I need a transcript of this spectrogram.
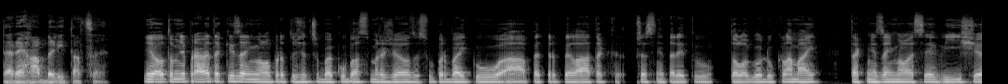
té rehabilitace. Jo, to mě právě taky zajímalo, protože třeba Kuba Smržel ze Superbikeů a Petr Pilá, tak přesně tady tu, to logo Dukla mají. Tak mě zajímalo, jestli víš, eh,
